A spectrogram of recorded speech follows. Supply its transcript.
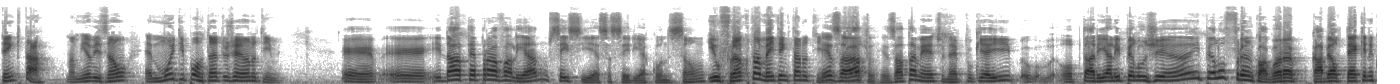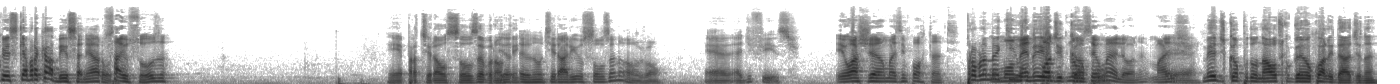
tem que estar. Tá. Na minha visão, é muito importante o Jean no time. É, é, e dá até para avaliar, não sei se essa seria a condição. E o Franco também tem que estar no time. Exato, exatamente, né? Porque aí optaria ali pelo Jean e pelo Franco. Agora cabe ao técnico esse quebra-cabeça, né, Haroldo? Sai o Souza. É, para tirar o Souza é bronca, eu, hein? eu não tiraria o Souza, não, João. É, é difícil. Eu acho Jean mais importante. O problema o é que o momento meio pode de não campo, ser o melhor, né? Mas É. Meio de campo do Náutico ganhou qualidade, né?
